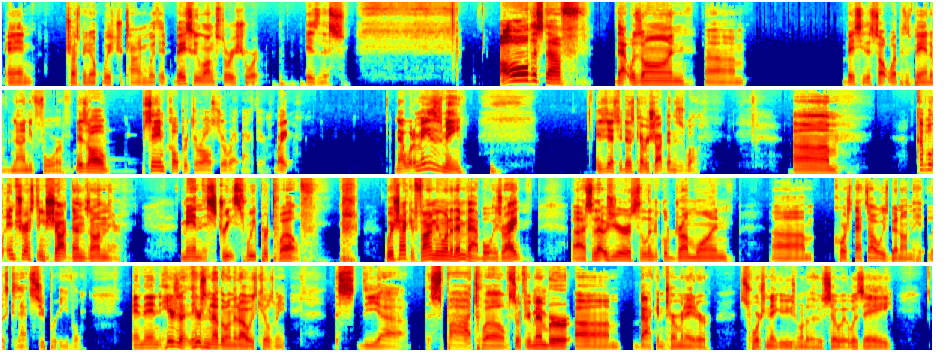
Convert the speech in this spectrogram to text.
and trust me, don't waste your time with it. Basically, long story short, is this all the stuff that was on um, basically the assault weapons ban of 94 is all same culprits are all still right back there, right? Now, what amazes me is yes, it does cover shotguns as well. Um, a couple interesting shotguns on there. Man, the Street Sweeper 12. Wish I could find me one of them bad boys, right? Uh, so that was your cylindrical drum one. Um, of course, that's always been on the hit list because that's super evil. And then here's a here's another one that always kills me. The the uh the SPAS-12. So if you remember um back in Terminator, Schwarzenegger used one of those. So it was a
